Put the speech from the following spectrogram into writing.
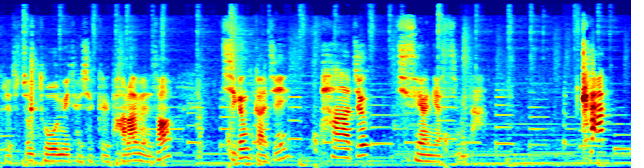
그래도 좀 도움이 되셨길 바라면서 지금까지 파죽 지세연이었습니다. 컷!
